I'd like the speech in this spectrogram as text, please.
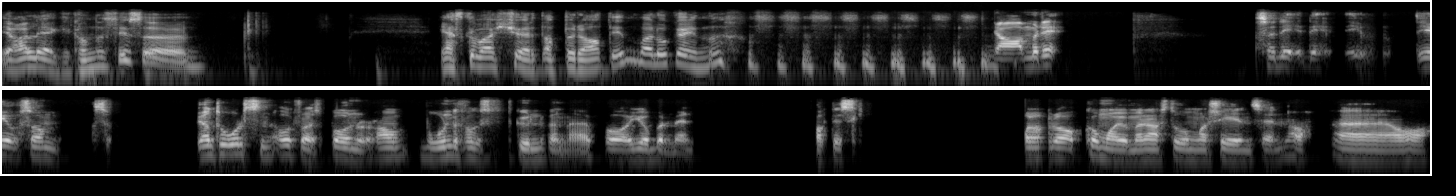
Ja, lege, kan du si, så Jeg skal bare kjøre et apparat inn, bare lukk øynene. Ja, men det altså det, det, det, er jo, det er jo som altså, Bjørn Tore Olsen, Ultras Boner, han boner faktisk gulvene på jobben min, faktisk. Og da kommer jo med den store maskinen sin og, eh, og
